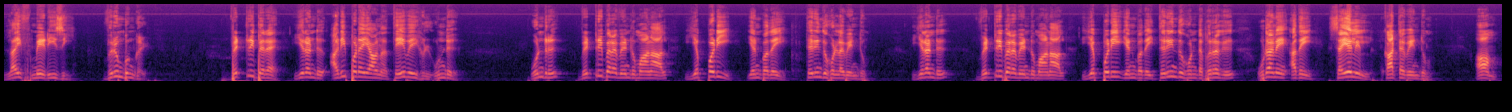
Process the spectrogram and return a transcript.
லைஃப் மேட் ஈஸி விரும்புங்கள். வெற்றி பெற இரண்டு அடிப்படையான தேவைகள் உண்டு. ஒன்று வெற்றி பெற வேண்டுமானால் எப்படி என்பதை தெரிந்து கொள்ள வேண்டும். இரண்டு வெற்றி பெற வேண்டுமானால் எப்படி என்பதை தெரிந்து கொண்ட பிறகு உடனே அதை செயலில் காட்ட வேண்டும். ஆம்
